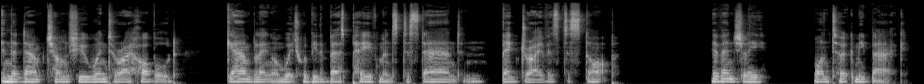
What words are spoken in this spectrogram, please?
In the damp Changshu winter, I hobbled, gambling on which would be the best pavements to stand and begged drivers to stop. Eventually, one took me back,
